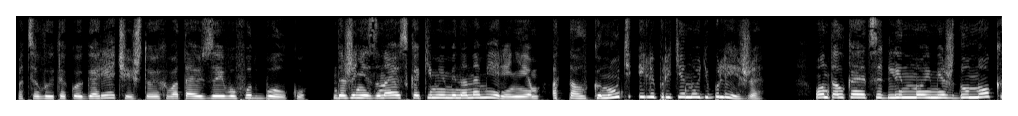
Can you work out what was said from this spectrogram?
Поцелуй такой горячий, что я хватаюсь за его футболку. Даже не знаю, с каким именно намерением, оттолкнуть или притянуть ближе. Он толкается длиной между ног,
